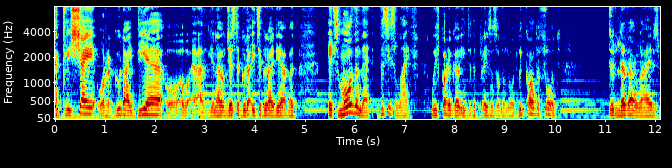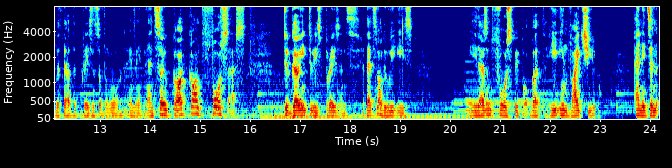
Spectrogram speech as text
a cliche or a good idea or, or uh, you know just a good it's a good idea but it's more than that this is life we've got to go into the presence of the lord we can't afford to live our lives without the presence of the Lord. Amen. And so God can't force us to go into His presence. That's not who He is. He doesn't force people, but He invites you. And it's an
